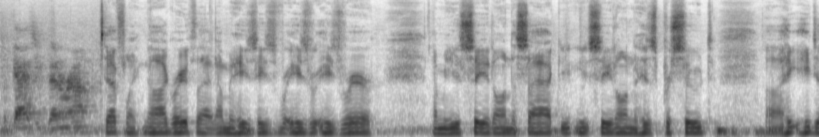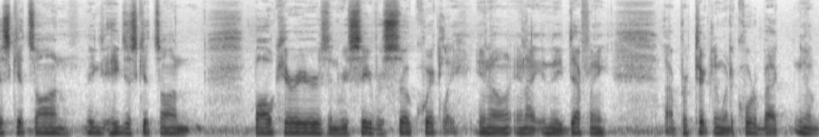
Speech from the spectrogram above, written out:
the guys you've been around? Definitely. No, I agree with that. I mean, he's he's he's he's rare. I mean, you see it on the sack. You, you see it on his pursuit. Uh, he he just gets on. He, he just gets on ball carriers and receivers so quickly. You know, and I and he definitely, uh, particularly when the quarterback, you know.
